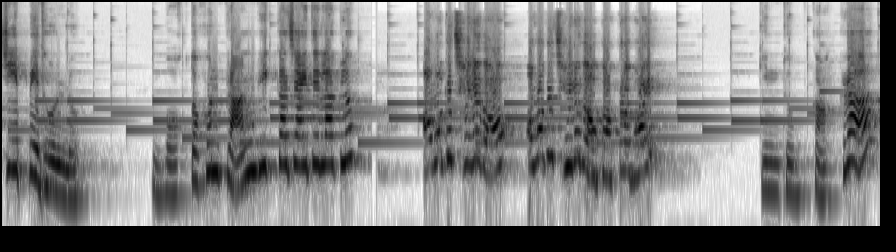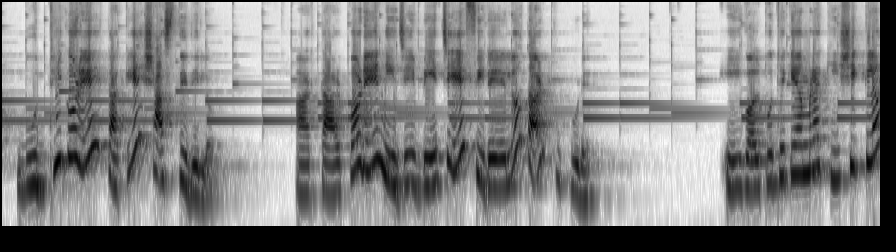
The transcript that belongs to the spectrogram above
চেপে ধরলো। বক তখন প্রাণ ভিক্ষা চাইতে লাগল। আমাকে ছেড়ে দাও আমাকে ছেড়ে দাও কাকড়া ভাই। কিন্তু কাঁকড়া বুদ্ধি করে তাকে শাস্তি দিল। আর তারপরে নিজে বেঁচে ফিরে এলো তার পুকুরে। এই গল্প থেকে আমরা কি শিখলাম?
